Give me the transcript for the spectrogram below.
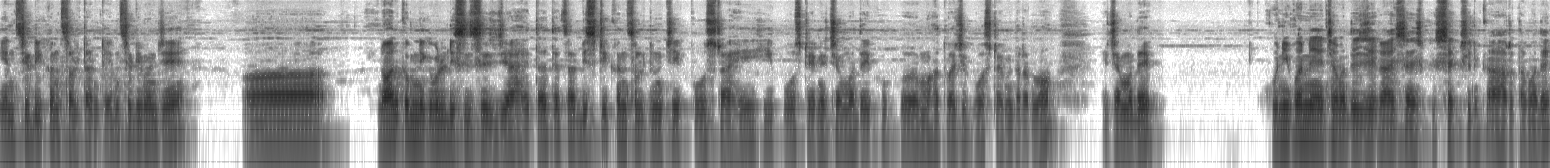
N C D consultant N C D म्हणजे नॉन कम्युनिकेबल डिसीजेस जे आहेत तर त्याचा डिस्ट्रिक्ट कन्सल्टंटची एक पोस्ट आहे. ही पोस्ट एन याच्यामध्ये खूप महत्त्वाची पोस्ट आहे मित्रांनो. याच्यामध्ये कोणी पण याच्यामध्ये जे काय शैक्षणिक अर्थामध्ये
